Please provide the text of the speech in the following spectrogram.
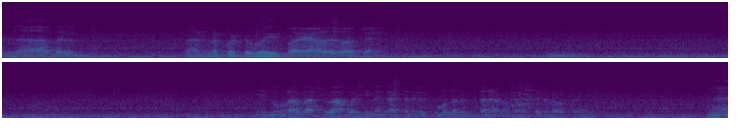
എല്ലാവരും മരണപ്പെട്ടു പോയി പഴയ ആളുകളൊക്കെ ഈ നൂറാം വാർഷികം ആഘോഷിക്കുന്ന ഘട്ടത്തിൽ പൂർണ തൃപ്തനാണോ സമസ്തയുടെ പ്രവർത്തനങ്ങൾ ഏ?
